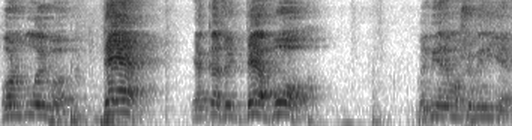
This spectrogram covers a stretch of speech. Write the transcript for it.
гордливо? Де? Як кажуть, де Бог? Ми віримо, що Він є.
